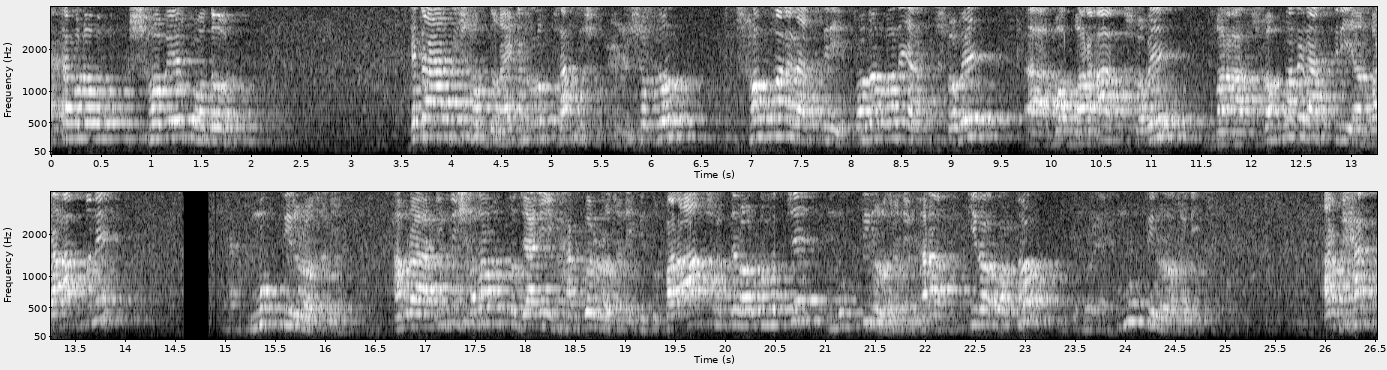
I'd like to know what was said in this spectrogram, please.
একটা হলো সবে কদর। এটা আরবি শব্দ না, এটা হলো ফার্সি শব্দ। শব্দ? সব মানে রাত্রি। কদর মানে সবে বারাত সবে বারাত। সব মানে রাত্রি, আর বারাত মানে মুক্তির রজনী। আমরা এমনি সাধারণত জানি ভাগ্যর রজনী, কিন্তু বারাত শব্দের অর্থ হচ্ছে মুক্তির রজনী। ভারাত কি অর্থ? মুক্তির রজনী। আর ভাগ্য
